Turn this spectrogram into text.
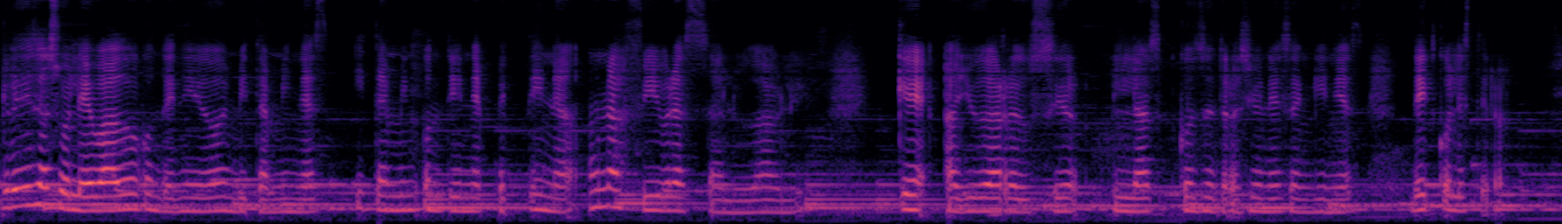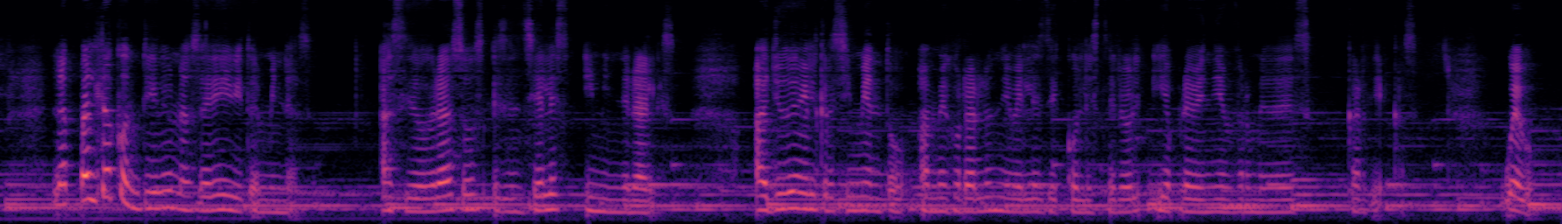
gracias a su elevado contenido en vitaminas y también contiene pectina, una fibra saludable que ayuda a reducir las concentraciones sanguíneas de colesterol. La palta contiene una serie de vitaminas, ácidos grasos esenciales y minerales. Ayuda en el crecimiento, a mejorar los niveles de colesterol y a prevenir enfermedades cardíacas. Huevo.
